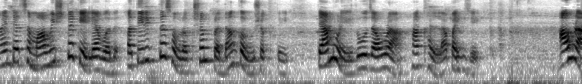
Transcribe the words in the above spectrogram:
आणि त्यात समाविष्ट केल्यावर अतिरिक्त संरक्षण प्रदान करू शकते. त्यामुळे रोज आवळा हा खाल्ला पाहिजे. आवळा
